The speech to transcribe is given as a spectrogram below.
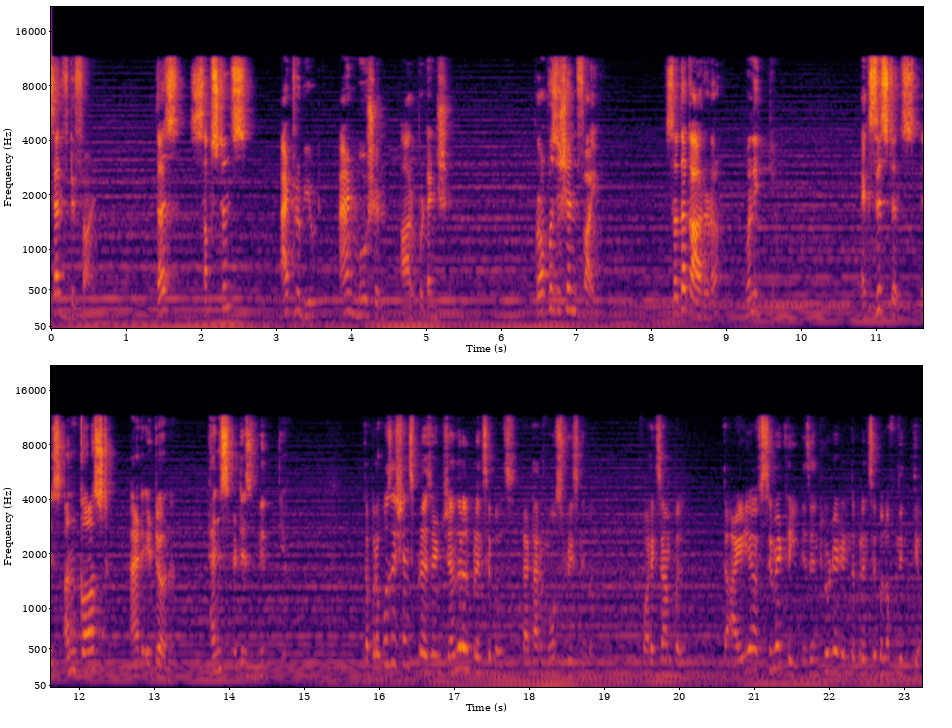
self defined. Thus, substance, attribute, and motion are potential. Proposition 5 Sadakarana Vanityam. Existence is uncaused and eternal, hence, it is Nitya. The propositions present general principles that are most reasonable. For example, the idea of symmetry is included in the principle of Nitya.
